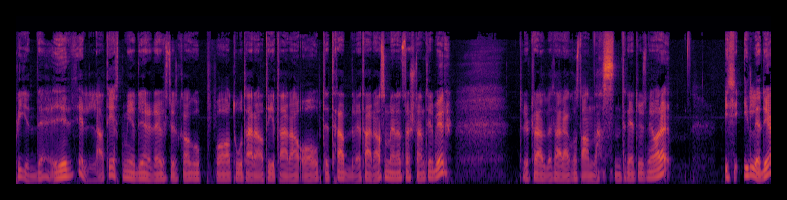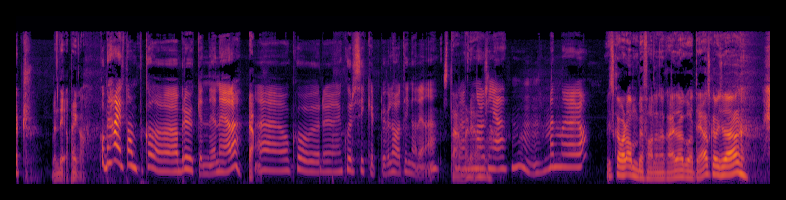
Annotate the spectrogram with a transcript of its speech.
blir det relativt mye dyrere hvis du skal gå opp på 2 terra, 10 terra og opp til 30 terra, som er den største de tilbyr. Jeg tror 30 terra koster nesten 3000 i året. Ikke ille dyrt, men det er jo penger. Kommer helt an på hva bruken din er, da. Ja. Eh, og hvor, eh, hvor sikkert du vil ha tingene dine. Stemmer det, hmm, men eh, ja. Vi skal vel anbefale noe i dag òg, Thea, skal vi ikke det?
